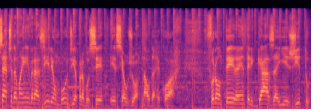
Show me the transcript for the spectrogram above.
Sete da manhã em Brasília, um bom dia para você. Esse é o Jornal da Record. Fronteira entre Gaza e Egito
